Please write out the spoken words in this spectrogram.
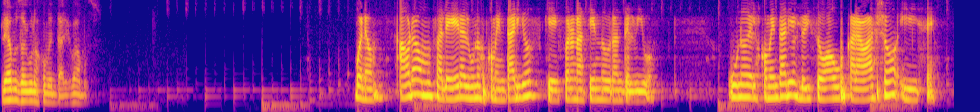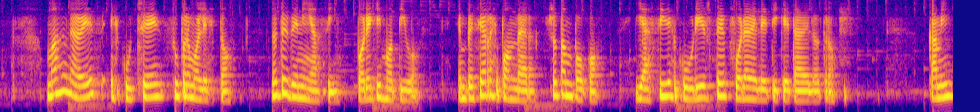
Leamos algunos comentarios, vamos. Bueno, ahora vamos a leer algunos comentarios que fueron haciendo durante el vivo. Uno de los comentarios lo hizo Agus Caraballo y dice, más de una vez escuché súper molesto. No te tenía así, por X motivo. Empecé a responder, yo tampoco, y así descubrirse fuera de la etiqueta del otro. Cami,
